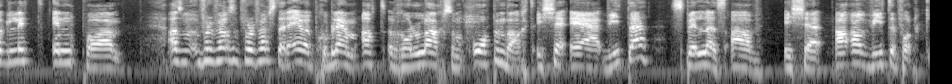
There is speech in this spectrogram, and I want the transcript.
òg litt inn på Altså, for, det første, for det første, det er jo et problem at roller som åpenbart ikke er hvite, spilles av ikke av, av hvite folk.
